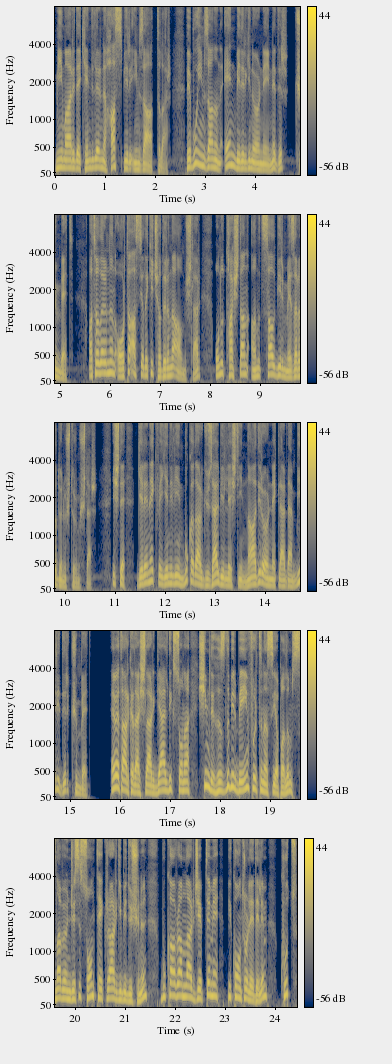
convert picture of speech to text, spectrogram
Mimaride kendilerine has bir imza attılar. Ve bu imzanın en belirgin örneği nedir? Kümbet. Atalarının Orta Asya'daki çadırını almışlar, onu taştan anıtsal bir mezara dönüştürmüşler. İşte gelenek ve yeniliğin bu kadar güzel birleştiği nadir örneklerden biridir kümbet. Evet arkadaşlar geldik sona. Şimdi hızlı bir beyin fırtınası yapalım. Sınav öncesi son tekrar gibi düşünün. Bu kavramlar cepte mi? Bir kontrol edelim. Kut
